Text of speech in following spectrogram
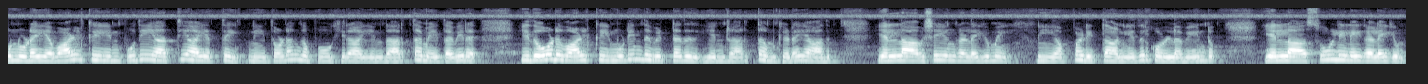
உன்னுடைய வாழ்க்கையின் புதிய அத்தியாயத்தை நீ தொடங்கப் போகிறாய் என்ற அர்த்தமே தவிர இதோடு வாழ்க்கை முடிந்து விட்டது என்ற அர்த்தம் கிடையாது. எல்லா விஷயங்களையுமே நீ அப்படித்தான் எதிர்கொள்ள வேண்டும். எல்லா சூழ்நிலைகளையும்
